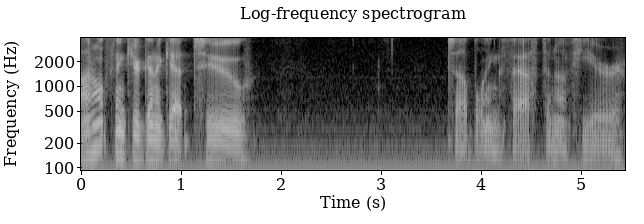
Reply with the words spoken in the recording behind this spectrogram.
I don't think you're going to get to doubling fast enough here.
